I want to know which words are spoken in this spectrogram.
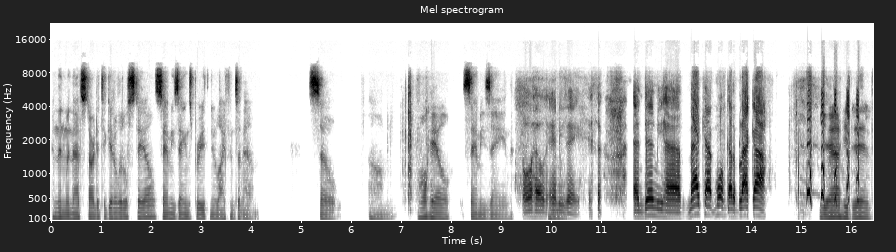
and then when that started to get a little stale, Sami Zayn's breathed new life into them. So, um, all hail Sami Zayn. Oh hell, Sami Zayn. and then we have Madcap Moss got a black eye. Yeah, he did.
